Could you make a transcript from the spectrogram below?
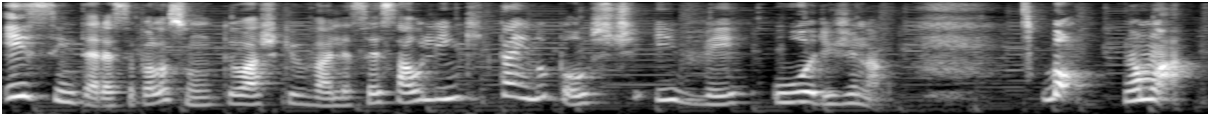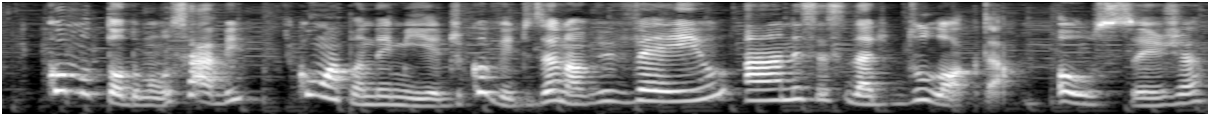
e se interessa pelo assunto, eu acho que vale acessar o link que tá aí no post e ver o original. Bom, vamos lá. Todo mundo sabe, com a pandemia de Covid-19 veio a necessidade do lockdown, ou seja,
